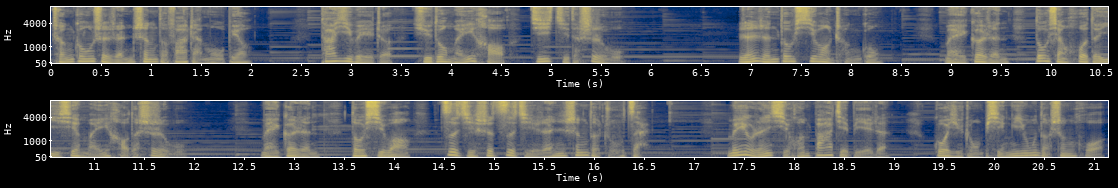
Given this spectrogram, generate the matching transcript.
成功是人生的发展目标，它意味着许多美好、积极的事物。人人都希望成功，每个人都想获得一些美好的事物，每个人都希望自己是自己人生的主宰。没有人喜欢巴结别人，过一种平庸的生活。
